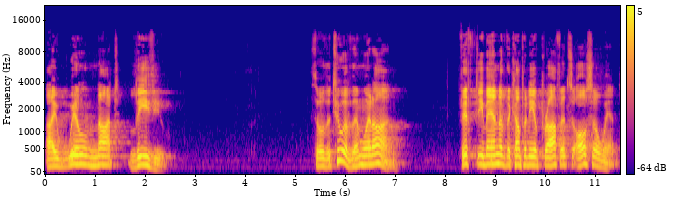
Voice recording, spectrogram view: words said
I will not leave you. So the two of them went on. Fifty men of the company of prophets also went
